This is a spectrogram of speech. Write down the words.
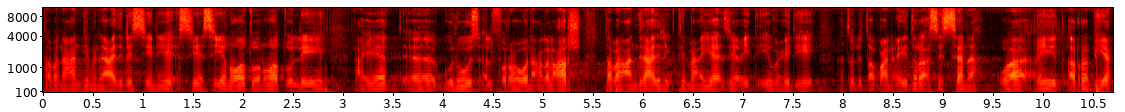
طب أنا عندي من الاعياد السياسية نقط ونقط. تقول لي إيه؟ أعياد آه جلوس الفرعون على العرش. طبعا عندي الاعياد الاجتماعية زي عيد إيه وعيد إيه؟ هتقول لي طبعا عيد رأس السنة وعيد الربيع.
